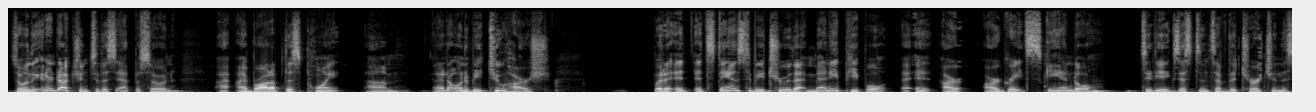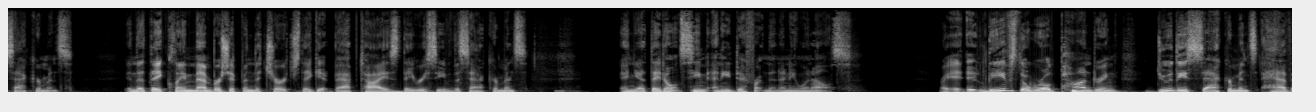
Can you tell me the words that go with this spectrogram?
So, in the introduction to this episode, I, brought up this point, um, and I don't want to be too harsh, but it, it stands to be true that many people uh, are, are a great scandal to the existence of the church and the sacraments, in that they claim membership in the church, they get baptized, they receive the sacraments, and yet they don't seem any different than anyone else. Right? It, it leaves the world pondering do these sacraments have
